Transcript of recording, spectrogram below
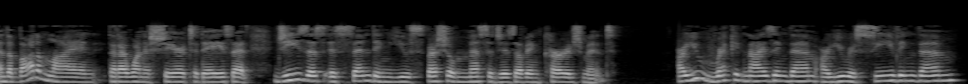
And the bottom line that I want to share today is that Jesus is sending you special messages of encouragement. Are you recognizing them? Are you receiving them?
